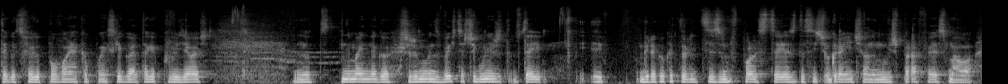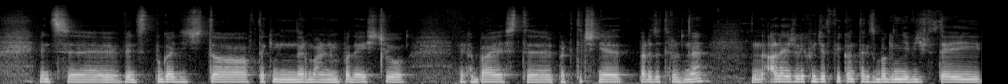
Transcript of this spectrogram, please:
tego swojego powołania kapłańskiego, ale tak jak powiedziałeś, no, nie ma innego, szczerze mówiąc, wyjścia, szczególnie, że tutaj e, grekokatolicyzm w Polsce jest dosyć ograniczony, mówisz, parafia jest mała, więc, e, więc pogodzić to w takim normalnym podejściu chyba jest y, praktycznie bardzo trudne. No, ale jeżeli chodzi o Twój kontakt z Bogiem, nie widzisz tutaj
